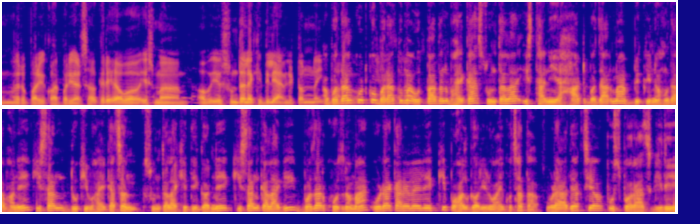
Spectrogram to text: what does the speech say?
मेरो परि घर परिवार छ। के अरे अब यसमा अब यो सुन्तला खेतीले हामीले टन्नै बदालकोटको बरातुमा उत्पादन भएका सुन्तला स्थानीय हाट बजारमा बिक्री नहुँदा भने किसान दुखी भएका छन्। सुन्तला खेती गर्ने किसानका लागि बजार खोज्नमा ओडा कार्यालयले के पहल गरिरहेको छ त? ओडा अध्यक्ष पुष्पराज गिरी।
